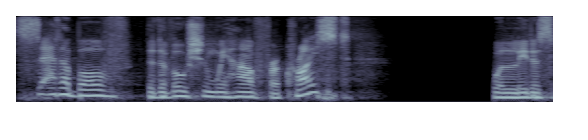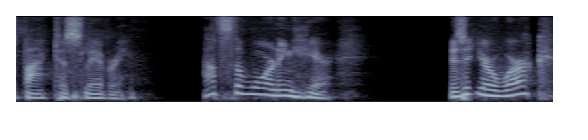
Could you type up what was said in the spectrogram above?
set above the devotion we have for Christ will lead us back to slavery. That's the warning here. Is it your work?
